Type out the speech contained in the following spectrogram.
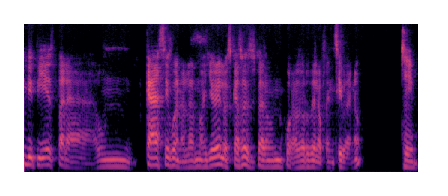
MVP es para un casi, bueno, la mayoría de los casos es para un jugador de la ofensiva, ¿no? Sí.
